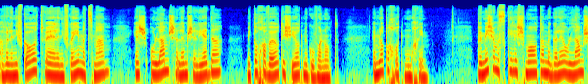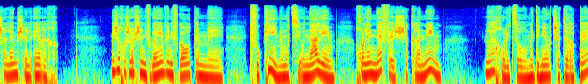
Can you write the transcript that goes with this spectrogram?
אבל לנפגעות ולנפגעים עצמם יש עולם שלם של ידע מתוך חוויות אישיות מגוונות. הם לא פחות מומחים. ומי שמשכיל לשמוע אותם מגלה עולם שלם של ערך. מי שחושב שנפגעים ונפגעות הם uh, דפוקים, אמוציונליים, חולי נפש, שקרנים, לא יכול ליצור מדיניות שתרפא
